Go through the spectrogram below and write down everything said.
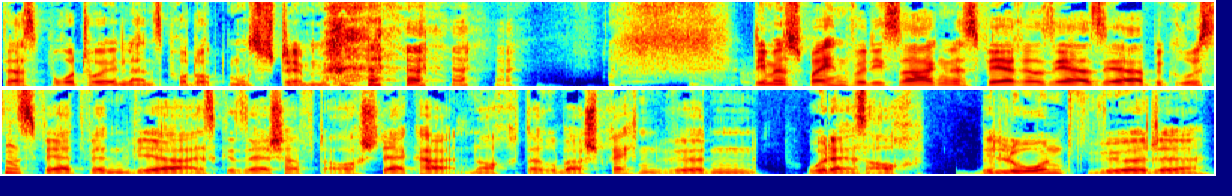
das Bruttoinlandsprodukt muss stimmen. Dementsprechend würde ich sagen, es wäre sehr, sehr begrüßenswert, wenn wir als Gesellschaft auch stärker noch darüber sprechen würden oder es auch belohnt würde,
